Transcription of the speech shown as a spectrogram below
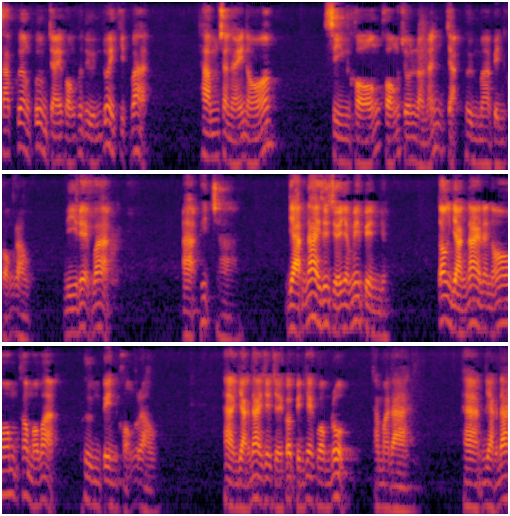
ทรัพย์เครื่องปลื้มใจของคนอื่นด้วยคิดว่าทำไฉนหนอ สิ่งของของชนเหล่านั้นจะพึงมาเป็นของเรา นี้เรียกว่าอาพิชา อยากได้เฉยๆยังไม่เป็นอยู่ ต้องอยากได้และน้อมเข้ามาว่าพึงเป็นของเรา หากอยากได้เฉยๆก็เป็นแค่ความโลภธรรมดา หากอยากได้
